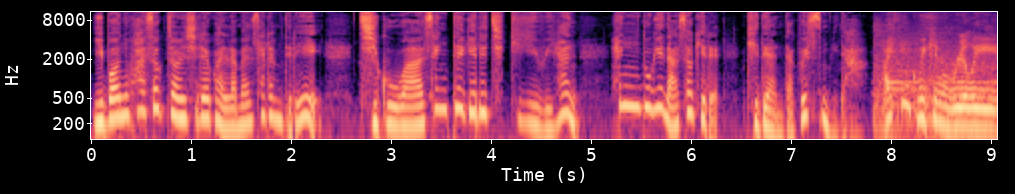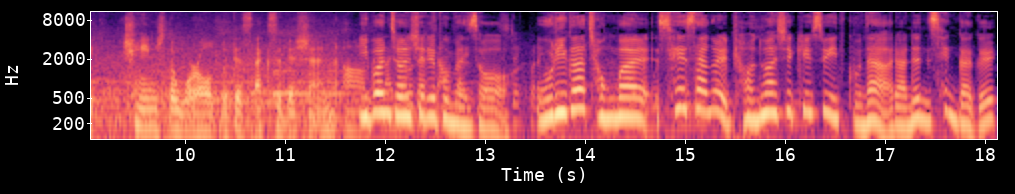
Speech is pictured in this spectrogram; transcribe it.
이번 화석 전시를 관람한 사람들이 지구와 생태계를 지키기 위한 행동에 나서기를 기대한다고 했습니다. Really 이번 전시를 보면서 우리가 정말 세상을 변화시킬 수 있구나라는 생각을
